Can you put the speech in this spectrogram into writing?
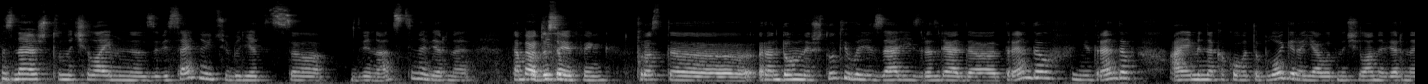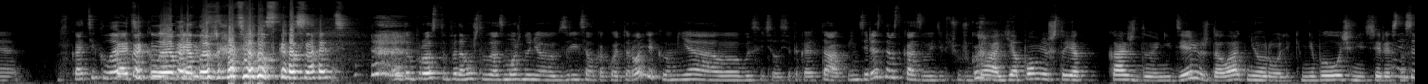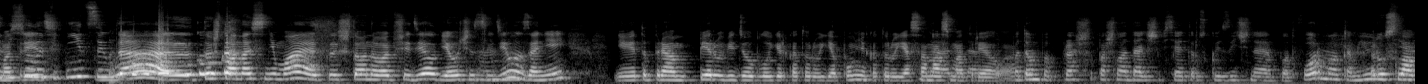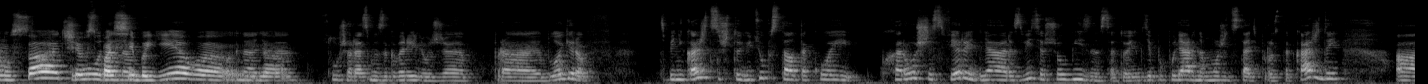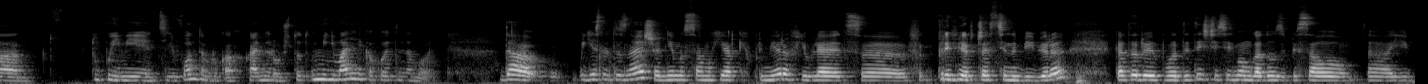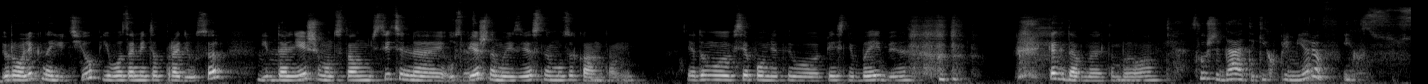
Знаю, что начала именно зависать на YouTube лет с 12, наверное. Там Да, the same thing. просто рандомные штуки вылезали из разряда трендов, не трендов, а именно какого-то блогера я вот начала, наверное, Кати Клэп. Как- Клэп, как я тоже хотела сказать. Это просто потому, что, возможно, у нее залетел какой-то ролик, и у меня э, высветилось. Я такая, так, интересно рассказывай, девчушка. Да, я помню, что я каждую неделю ждала от нее ролики. Мне было очень интересно Это смотреть. пятницы. Да, то, что она снимает, что она вообще делает, я очень следила за ней. И это прям первый видеоблогер, которую я помню, которую я сама Да, да, да. смотрела. Потом пошла дальше вся эта русскоязычная платформа, комьюнити. Руслан Усачев, О, да, да. спасибо, Ева. Погнали, да. да. Слушай, раз мы заговорили уже про блогеров, тебе не кажется, что YouTube стал такой хорошей сферой для развития шоу-бизнеса, то есть где популярно может стать просто каждый, а, тупо имея телефон там в руках, камеру, что-то минимальный какой-то набор. Да, если ты знаешь, одним из самых ярких примеров является пример Джастина Бибера, который в 2007 году записал э, ролик на YouTube, его заметил продюсер, и в дальнейшем он стал действительно успешным и известным музыкантом. Я думаю, все помнят его песню «Baby». Как давно это было? Слушай, да, таких примеров, их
